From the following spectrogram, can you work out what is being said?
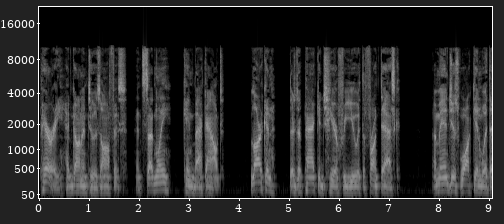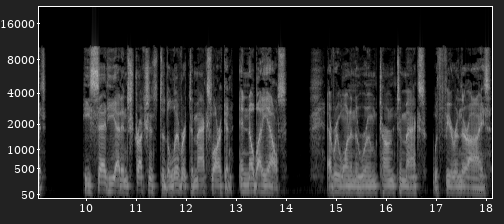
Perry had gone into his office and suddenly came back out. Larkin, there's a package here for you at the front desk. A man just walked in with it. He said he had instructions to deliver it to Max Larkin and nobody else. Everyone in the room turned to Max with fear in their eyes.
